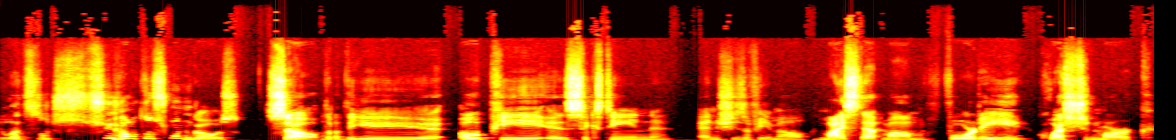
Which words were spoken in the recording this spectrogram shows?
let's let's see how this one goes. So the, the OP is 16 and she's a female. My stepmom, 40 question mark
